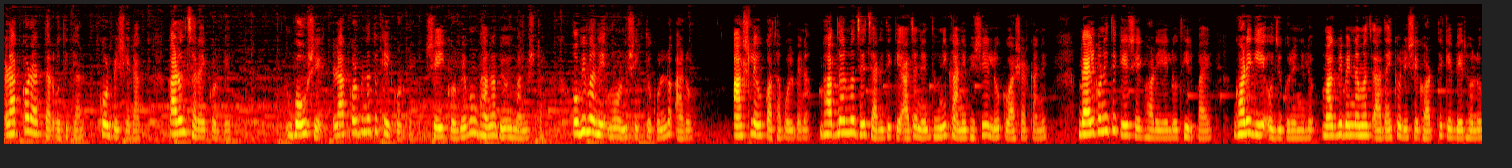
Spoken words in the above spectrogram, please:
রাগ করার তার অধিকার। করবে সে রাগ। কারণ ছাড়াই করবে। বউ সে, রাগ করবে না তো কে করবে? সেই করবে এবং ভাঙাবে ওই মানুষটা। অভিমানে মন সিক্ত করল আরও আসলেও কথা বলবে না। ভাবনার মাঝে চারিদিকে আজানের ধ্বনি কানে ভেসে এলো কুয়াশার কানে। ব্যালকনি থেকে সে ঘরে এলো ধীর পায়ে। ঘরে গিয়ে অজু করে নিল। মাগরিবের নামাজ আদায় করে সে ঘর থেকে বের হলো।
